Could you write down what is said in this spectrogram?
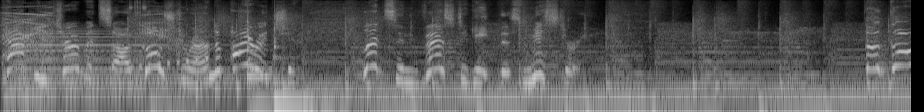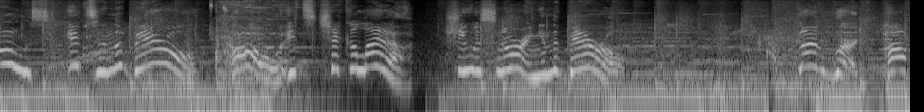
Captain Turbot saw a ghost around a pirate ship. Let's investigate this mystery. The ghost! It's in the barrel! Oh, it's Chickaletta! She was snoring in the barrel. Good work, Pup!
